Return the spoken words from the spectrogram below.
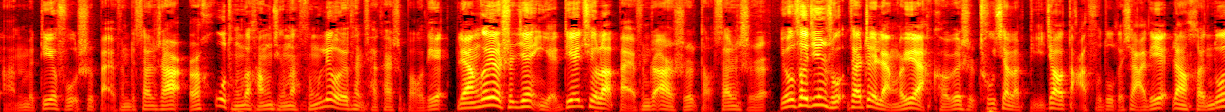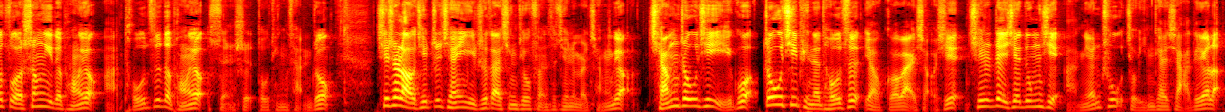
啊，那么跌幅是百分之三十二。而沪铜的行情呢，从六月份才开始暴跌，两个月时间也跌去了百分之二十到三十。有色金属在这两个月啊，可谓是出现了比较大幅度的下跌，让很多做生意的朋友啊、投资的朋友损失都挺惨重。其实老齐之前一直在星球粉丝群里面强调，强周期已过，周期品的投资要格外小心。其实这些东西啊，年初就应该下跌了，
